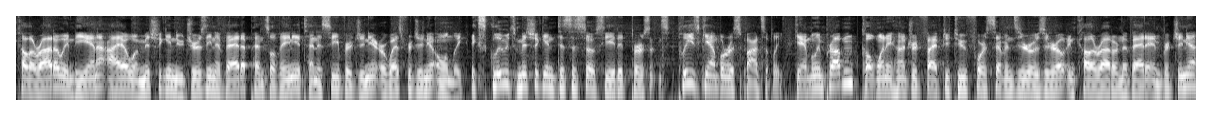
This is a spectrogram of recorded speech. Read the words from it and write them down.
Colorado, Indiana, Iowa, Michigan, New Jersey, Nevada, Pennsylvania, Tennessee, Virginia, or West Virginia only. Excludes Michigan disassociated persons. Please gamble responsibly. Gambling problem? Call 1 800 522 4700 in Colorado, Nevada, and Virginia.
